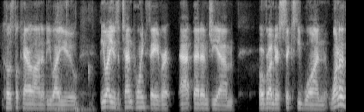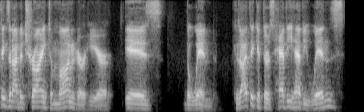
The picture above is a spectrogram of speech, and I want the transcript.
Coastal Carolina, BYU. BYU is a 10 point favorite at BetMGM, over under 61. One of the things that I've been trying to monitor here is the wind. Because I think if there's heavy, heavy winds,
